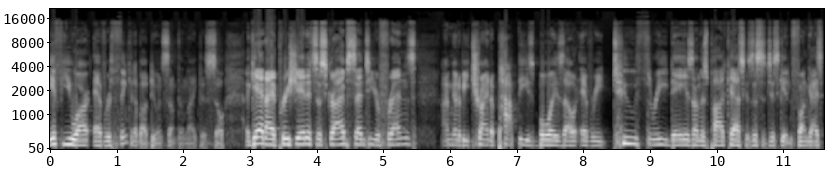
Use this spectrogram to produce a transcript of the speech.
if you are ever thinking about doing something like this. So, again, I appreciate it. Subscribe, send to your friends. I'm going to be trying to pop these boys out every two, three days on this podcast because this is just getting fun, guys.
